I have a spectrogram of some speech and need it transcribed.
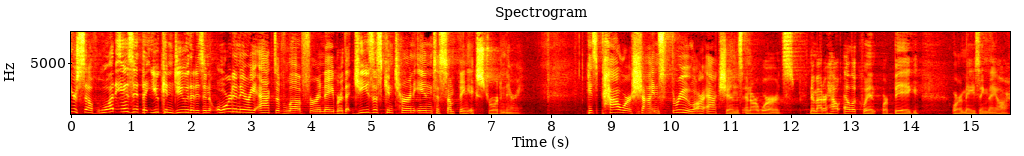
yourself, what is it that you can do that is an ordinary act of love for a neighbor that Jesus can turn into something extraordinary? His power shines through our actions and our words, no matter how eloquent or big or amazing they are.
